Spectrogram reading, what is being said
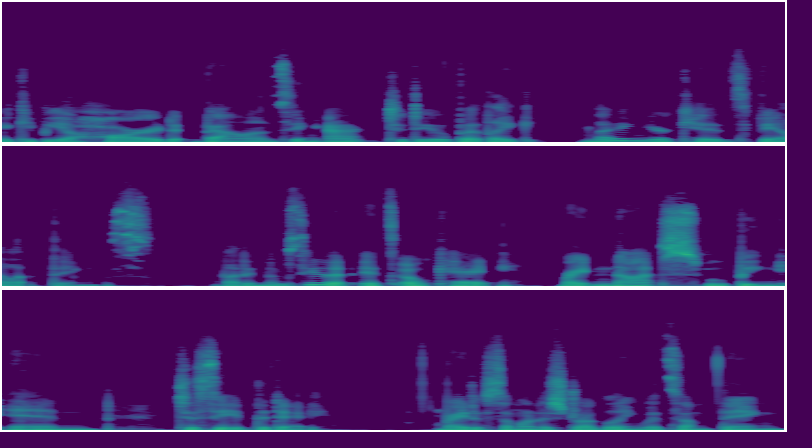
it can be a hard balancing act to do, but like letting your kids fail at things, letting them see that it's okay, right? Not swooping in to save the day right? If someone is struggling with something,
